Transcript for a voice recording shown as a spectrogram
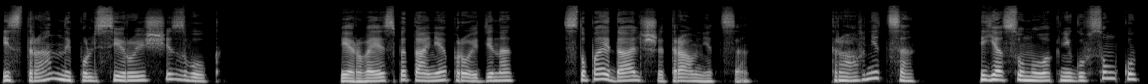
и странный пульсирующий звук. Первое испытание пройдено. Ступай дальше, травница. Травница? Я сунула книгу в сумку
